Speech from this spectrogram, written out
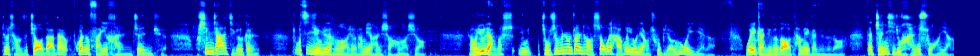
这个场子较大，但观众反应很正确。新加了几个梗，我自己就觉得很好笑，他们也很笑，很好笑。然后有两个是有九十分钟专场，稍微还会有两处比较弱一点的，我也感觉得到，他们也感觉得到，但整体就很爽演了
